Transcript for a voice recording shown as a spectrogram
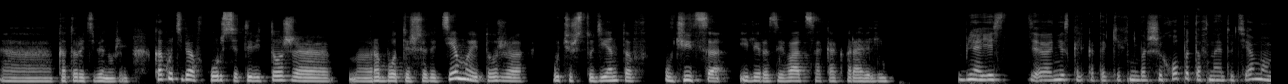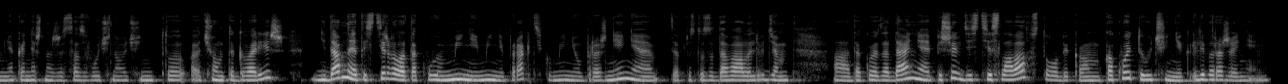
э, который тебе нужен. Как у тебя в курсе? Ты ведь тоже работаешь с этой темой, тоже учишь студентов учиться или развиваться, как правильно? У меня есть Э, несколько таких небольших опытов на эту тему. Мне, конечно же, созвучно очень то, о чем ты говоришь. Недавно я тестировала такую мини-мини практику, мини-упражнение. Я просто задавала людям а, такое задание. Пиши в 10 словах столбиком, какой ты ученик или выражениями.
